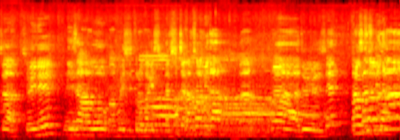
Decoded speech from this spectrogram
자, 저희는 네. 인사하고 마무리 짓도록 하겠습니다. 진짜 감사합니다. 하나, 하나 둘, 셋. 감사합니다.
